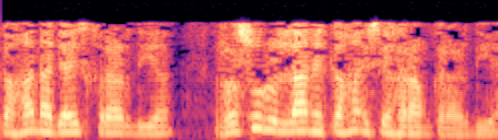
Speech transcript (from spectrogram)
کہاں ناجائز قرار دیا، رسول اللہ نے کہاں اسے حرام قرار دیا۔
